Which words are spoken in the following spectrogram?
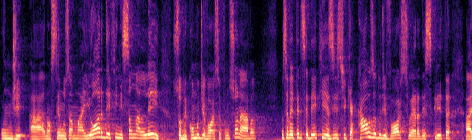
onde ah, nós temos a maior definição na lei sobre como o divórcio funcionava, você vai perceber que existe que a causa do divórcio era descrita ah,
